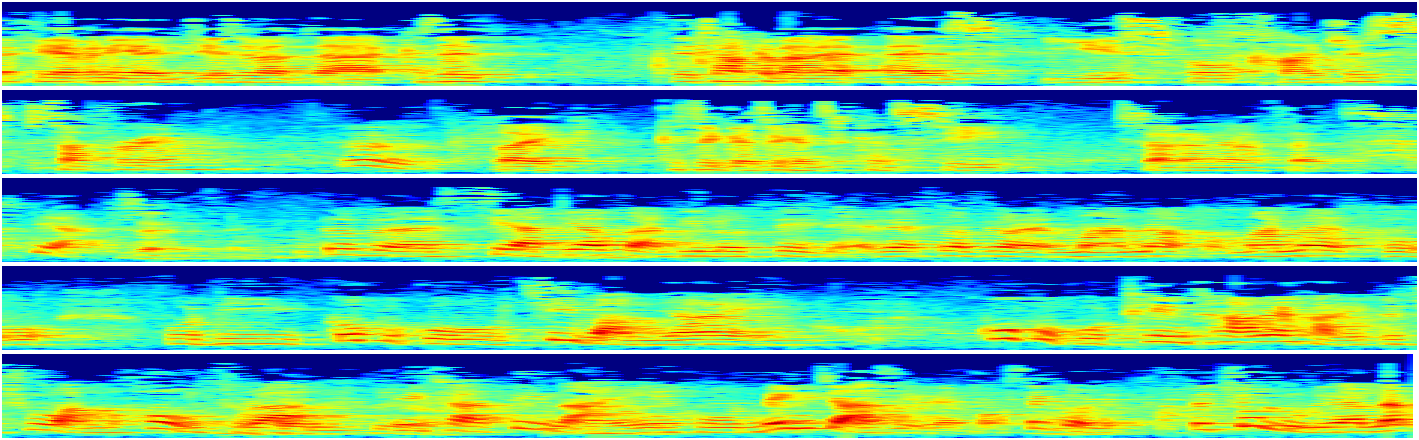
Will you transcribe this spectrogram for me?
if you have any ideas about that because they talk about it as useful conscious suffering, mm. like because it goes against conceit. So I don't know if that's yeah. Does anything. ဟိုဒီကိုကိုကိုကြည့်ပါများရင် ကိုကိုကိုထင်ထားတဲ့ဟာတွေတချို့ကမဟုတ်ဆိုတာသိချာသိနိုင်ဟိုနှိမ့်ကြစေတယ်ပေါ့စိတ်ကိုတချို့လူတွေကလက်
